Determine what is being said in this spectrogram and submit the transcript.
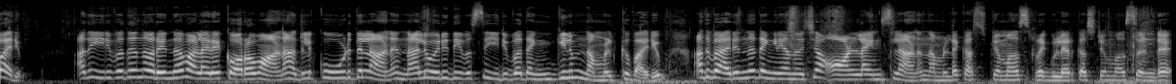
വരും അത് ഇരുപത് എന്ന് പറയുന്നത് വളരെ കുറവാണ്. അതിൽ കൂടുതലാണ്. എന്നാലും ഒരു ദിവസം ഇരുപതെങ്കിലും നമ്മൾക്ക് വരും. അത് വരുന്നത് എങ്ങനെയാന്ന് വെച്ചാൽ ഓൺലൈൻസിലാണ്. നമ്മളുടെ കസ്റ്റമേഴ്സ് റെഗുലർ കസ്റ്റമേഴ്സ് ഉണ്ട്.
